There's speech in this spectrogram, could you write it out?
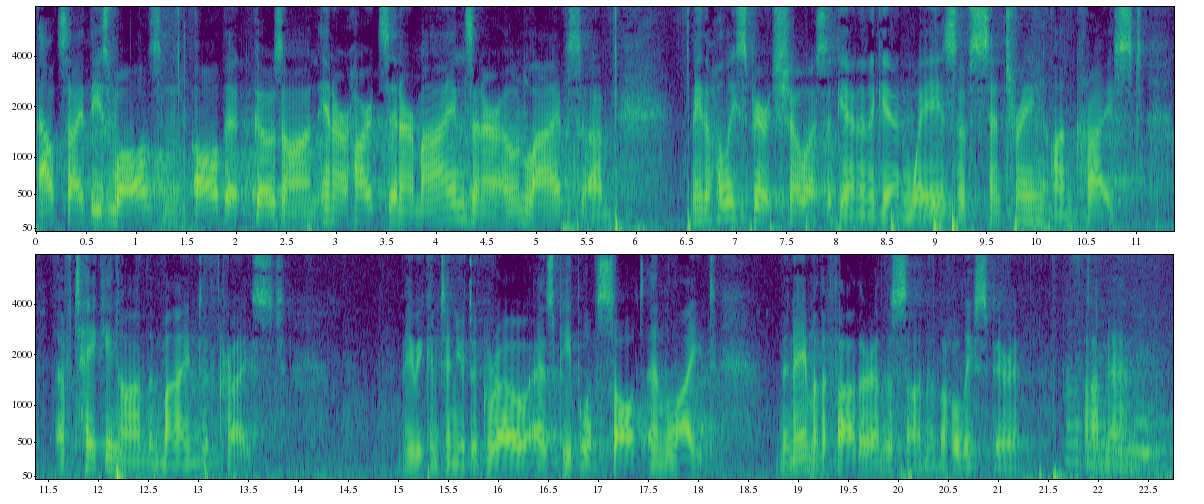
outside these walls and all that goes on in our hearts, in our minds, in our own lives, um, May the Holy Spirit show us again and again ways of centering on Christ, of taking on the mind of Christ. May we continue to grow as people of salt and light. In the name of the Father, and the Son, and the Holy Spirit. Amen. Amen.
